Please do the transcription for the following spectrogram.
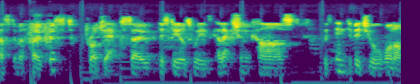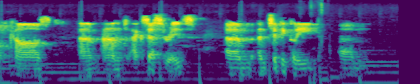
customer focused projects. So this deals with collection cars, with individual one-off cars um, and accessories. Um, and typically, um,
